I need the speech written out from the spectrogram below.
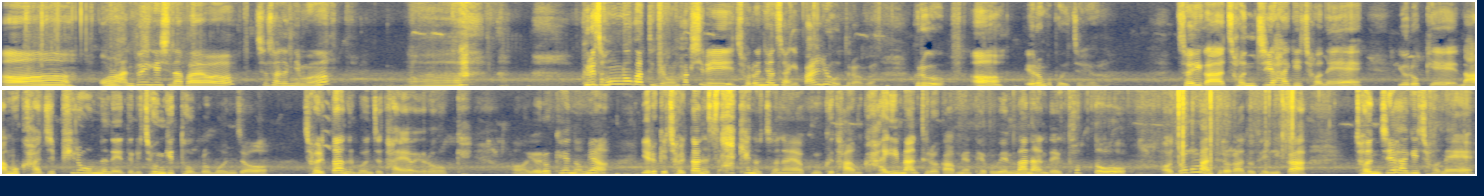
어, 오늘 안동에 계시나 봐요. 최 사장님은. 아. 그래서 홍로 같은 경우는 확실히 저런 현상이 빨리 오더라고요. 그리고 어, 이런 거 보이죠? 요. 저희가 전지하기 전에 요렇게 나무 가지 필요 없는 애들이 전기톱으로 먼저 절단을 먼저 다 해요. 요렇게. 어, 요렇게 해놓으면 이렇게 절단을 싹 해놓잖아요. 그럼 그 다음 가위만 들어가면 되고 웬만한데 톱도 어, 조금만 들어가도 되니까 전지하기 전에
